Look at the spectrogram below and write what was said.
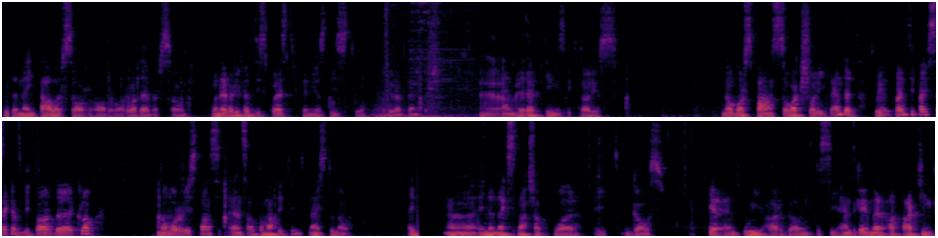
with the main towers or, or, or whatever. So whenever you have this quest, you can use this to your advantage. Yeah, and amazing. the red team is victorious. No more spawns, so actually it ended Tw- 25 seconds before the clock. No more respawns, it ends automatically. It's nice to know. I, uh, in the next matchup where it goes here, and we are going to see Endgamer attacking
